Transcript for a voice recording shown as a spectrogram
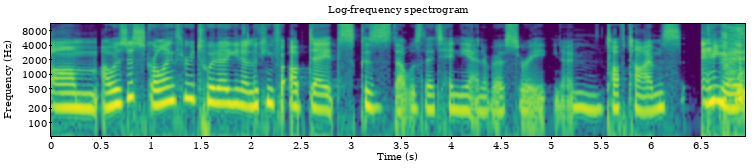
um, I was just scrolling through Twitter, you know, looking for updates because that was their 10 year anniversary. You know, tough times. Anyway,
